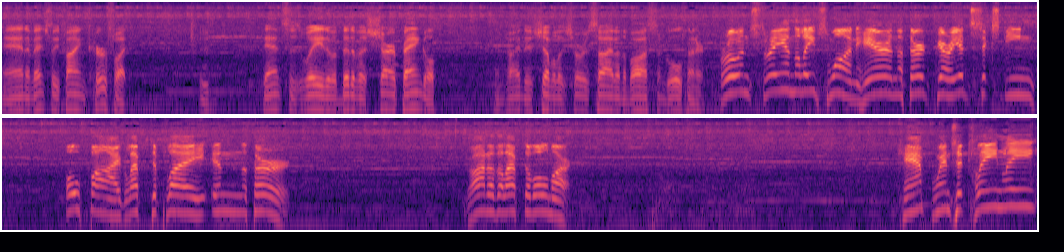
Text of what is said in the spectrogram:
and eventually find Kerfoot, who danced his way to a bit of a sharp angle and tried to shovel it short side on the Boston goaltender. Bruins three and the Leafs one here in the third period. 16.05 left to play in the third. Draw to the left of Ullmark. Kampf wins it cleanly.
